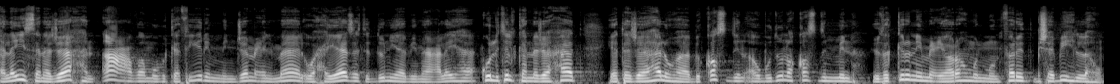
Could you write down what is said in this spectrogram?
أليس نجاحا أعظم بكثير من جمع المال وحيازة الدنيا بما عليها؟ كل تلك النجاحات يتجاهلها بقصد أو بدون قصد منه. يذكرني معيارهم المنفرد بشبيه لهم.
